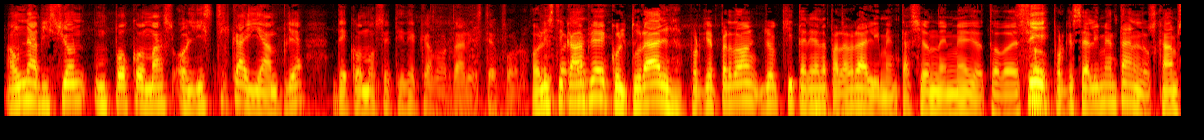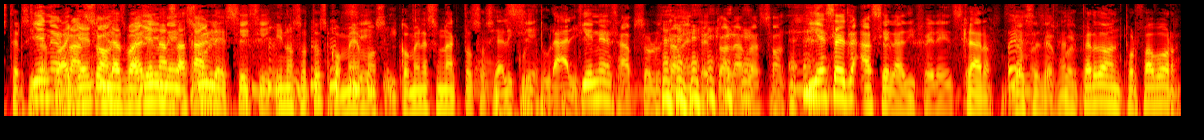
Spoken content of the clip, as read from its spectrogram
a una visión un poco más holística y amplia de cómo se tiene que abordar este foro. Holística, amplia y cultural, porque perdón, yo quitaría la palabra alimentación de en medio de todo esto, porque se alimentan los hámsters y, las ballenas azules, y nosotros comemos, y comer es un acto social y cultural. Tienes absolutamente toda la razón, y esa hace la diferencia. Claro, esa es la diferencia. Perdón, por favor.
